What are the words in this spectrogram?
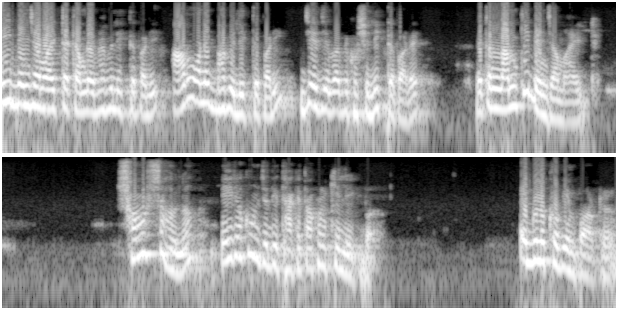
এই বেঞ্জামাইডটাকে আমরা এভাবে লিখতে পারি, আরও অনেকভাবে লিখতে পারি, যে যেভাবে খুশি লিখতে পারে। এটার নাম কি? বেঞ্জামাইড সমস্যা হলো এই রকম যদি থাকে তখন কি লিখব? এগুলো খুব ইম্পর্টেন্ট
